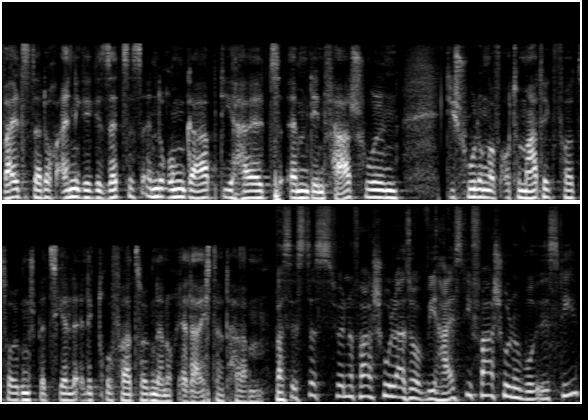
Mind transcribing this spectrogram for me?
weil es da doch einige Gesetzesänderungen gab, die halt ähm, den Fahrschulen die Schulung auf Automatikfahrzeugen, spezielle Elektrofahrzeugen dann noch erleichtert haben. Was ist das für eine Fahrschule? Also wie heißt die Fahrschule und wo ist die?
